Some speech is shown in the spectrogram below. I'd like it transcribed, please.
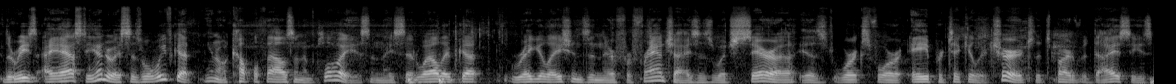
the reason I asked Andrew, I says, well, we've got you know a couple thousand employees, and they said, well, they've got regulations in there for franchises, which Sarah is works for a particular church that's part of a diocese,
